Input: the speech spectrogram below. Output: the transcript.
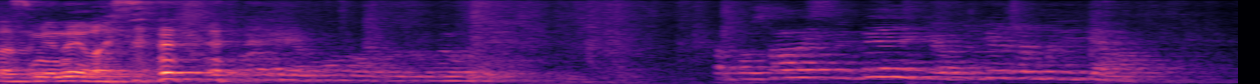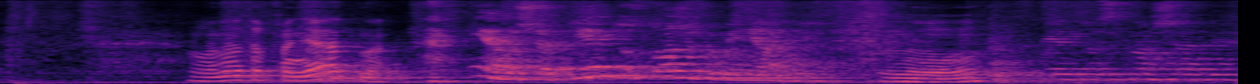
Тато змінилося. Та поставиш світильники, а тоді вже буде тема. Воно то понятно. Ні, ну ще плінтус теж поміняли. Ну. Плінтус на ще не.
